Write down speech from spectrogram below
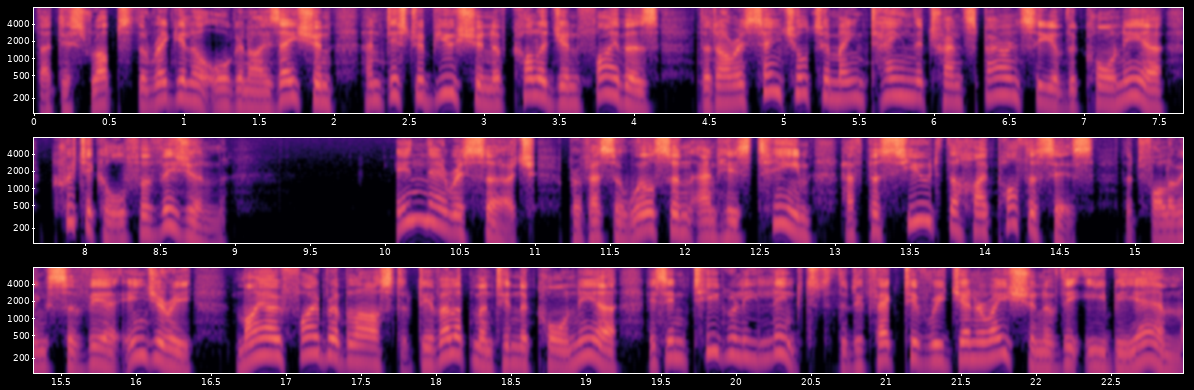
that disrupts the regular organization and distribution of collagen fibers that are essential to maintain the transparency of the cornea critical for vision. In their research, Professor Wilson and his team have pursued the hypothesis that following severe injury, myofibroblast development in the cornea is integrally linked to the defective regeneration of the EBM.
